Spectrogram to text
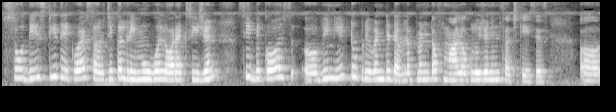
So these teeth require surgical removal or excision. See because uh, we need to prevent the development of malocclusion in such cases. Uh,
